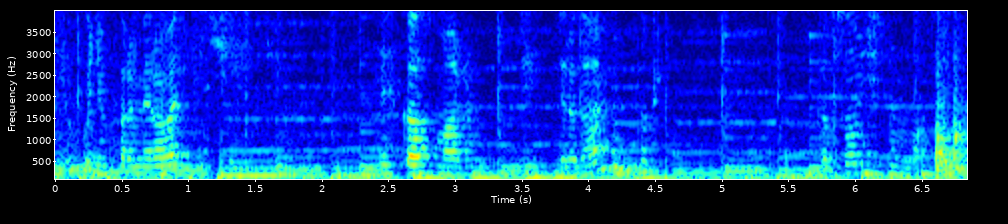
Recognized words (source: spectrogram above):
и будем формировать печеньки. Слегка смажем лист пергамента подсолнечным маслом.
